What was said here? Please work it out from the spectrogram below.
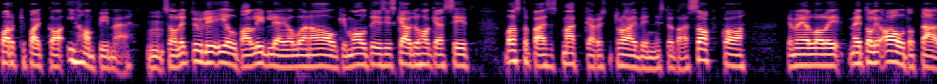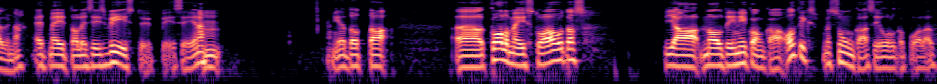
Parkkipaikka on ihan pimeä. Mm. Se oli tyyli iltaa, Lidli ei ollut enää auki. Me oltiin siis käyty hakea siitä vastapäisestä Mäkkäristä drive-inista jotain safkaa. Ja meillä oli, meitä oli auto täynnä. Et meitä oli siis viisi tyyppiä siinä. Mm. Ja tota, kolme istui autos ja me oltiin Nikon kanssa. Oltiinko me sun kanssa siinä ulkopuolella?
